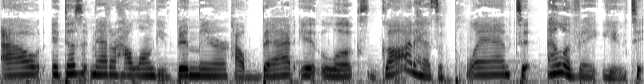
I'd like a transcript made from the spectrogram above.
out. It doesn't matter how long you've been there, how bad it looks. God has a plan to elevate you, to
